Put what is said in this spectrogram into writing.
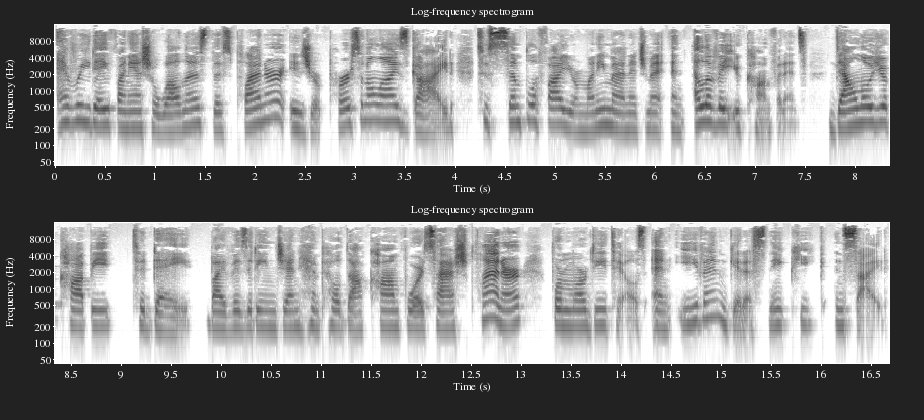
everyday financial wellness, this planner is your personalized guide to simplify your money management and elevate your confidence. Download your copy today by visiting jenhemphill.com forward slash planner for more details and even get a sneak peek inside.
